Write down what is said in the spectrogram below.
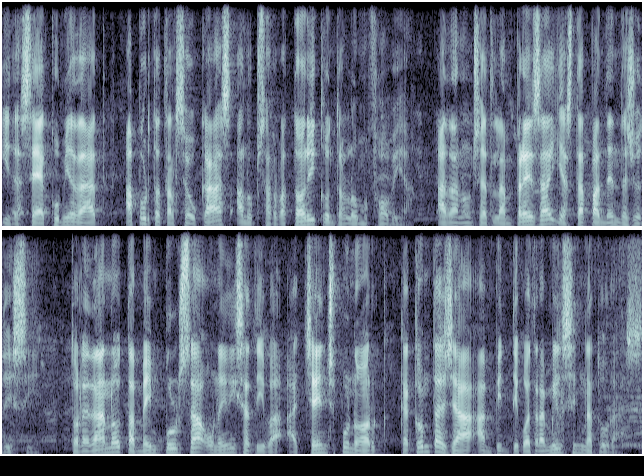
i de ser acomiadat, ha portat el seu cas a l'Observatori contra l'Homofòbia. Ha denunciat l'empresa i està pendent de judici. Toledano també impulsa una iniciativa a Change.org que compta ja amb 24.000 signatures.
